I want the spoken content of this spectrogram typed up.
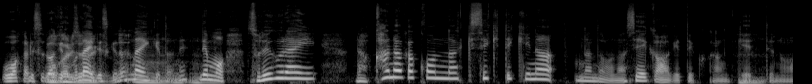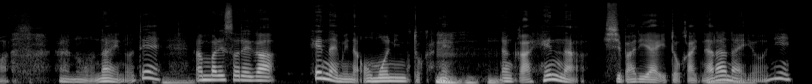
お別れするわけでもないですけどないけどね。でもそれぐらいなかなかこんな奇跡的ななんだろうな成果を上げていく関係っていうのは、あのないので、あんまりそれが変な意味な重荷とかね、うんうんなんか変な縛り合いとかにならないように、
